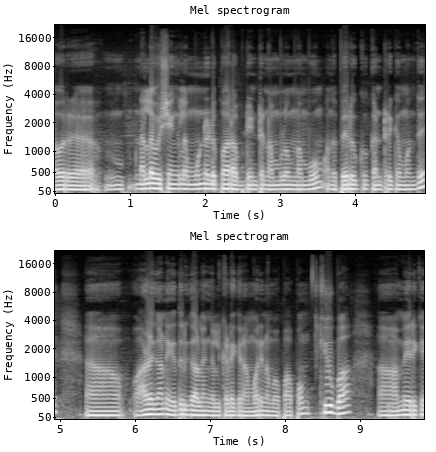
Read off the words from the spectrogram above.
அவர் நல்ல விஷயங்களை முன்னெடுப்பார் அப்படின்ட்டு நம்மளும் நம்புவோம். அந்த பெருக்கும் கண்ட்ரிக்கும் வந்து அழகான எதிர்காலங்கள் கிடைக்கிற மாதிரி நம்ம பார்ப்போம். கியூபா அமெரிக்க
